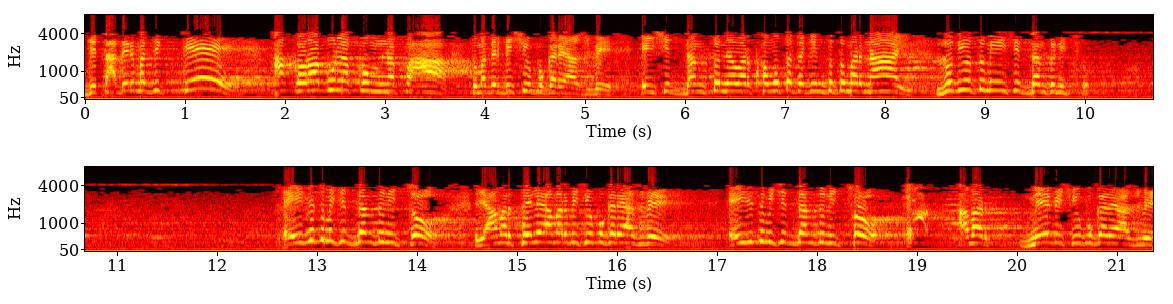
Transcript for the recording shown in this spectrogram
যে তাদের মাঝে কে? আকরাবুলাকুম নাফা তোমাদের বেশি উপকারে আসবে। এই সিদ্ধান্ত নেওয়ার ক্ষমতাটা কিন্তু তোমার নাই। যদিও তুমি এই সিদ্ধান্ত নিচ্ছ। এই যে তুমি সিদ্ধান্ত নিচ্ছ যে আমার ছেলে আমার বেশি উপকারে আসবে। এই যে তুমি সিদ্ধান্ত নিচ্ছ, আমার মেয়ে বেশি উপকারে আসবে,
